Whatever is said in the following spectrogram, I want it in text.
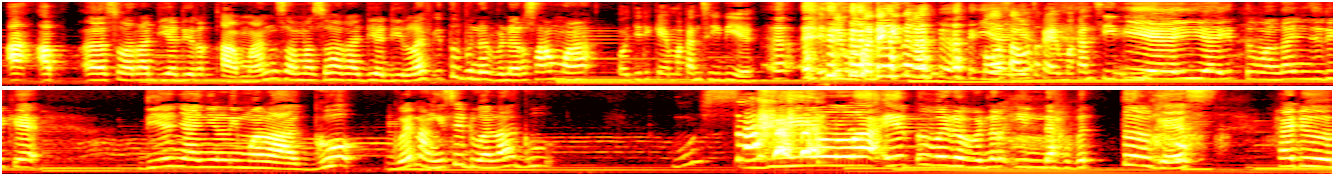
a- ap- eh, suara dia di rekaman sama suara dia di live itu bener-bener sama Oh jadi kayak makan CD ya? Istri tadi gitu kan? Kalau Iya, sama iya. tuh kayak makan CD iya iya itu makanya jadi kayak dia nyanyi lima lagu gue nangisnya dua lagu. Musa gila itu bener-bener indah betul guys. Aduh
